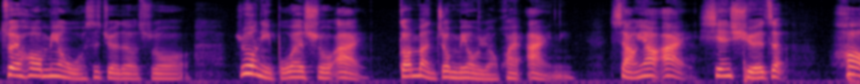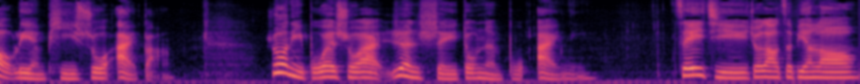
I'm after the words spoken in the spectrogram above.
最后面我是觉得说，若你不会说爱，根本就没有人会爱你。想要爱，先学着厚脸皮说爱吧。若你不会说爱，任谁都能不爱你。这一集就到这边喽，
